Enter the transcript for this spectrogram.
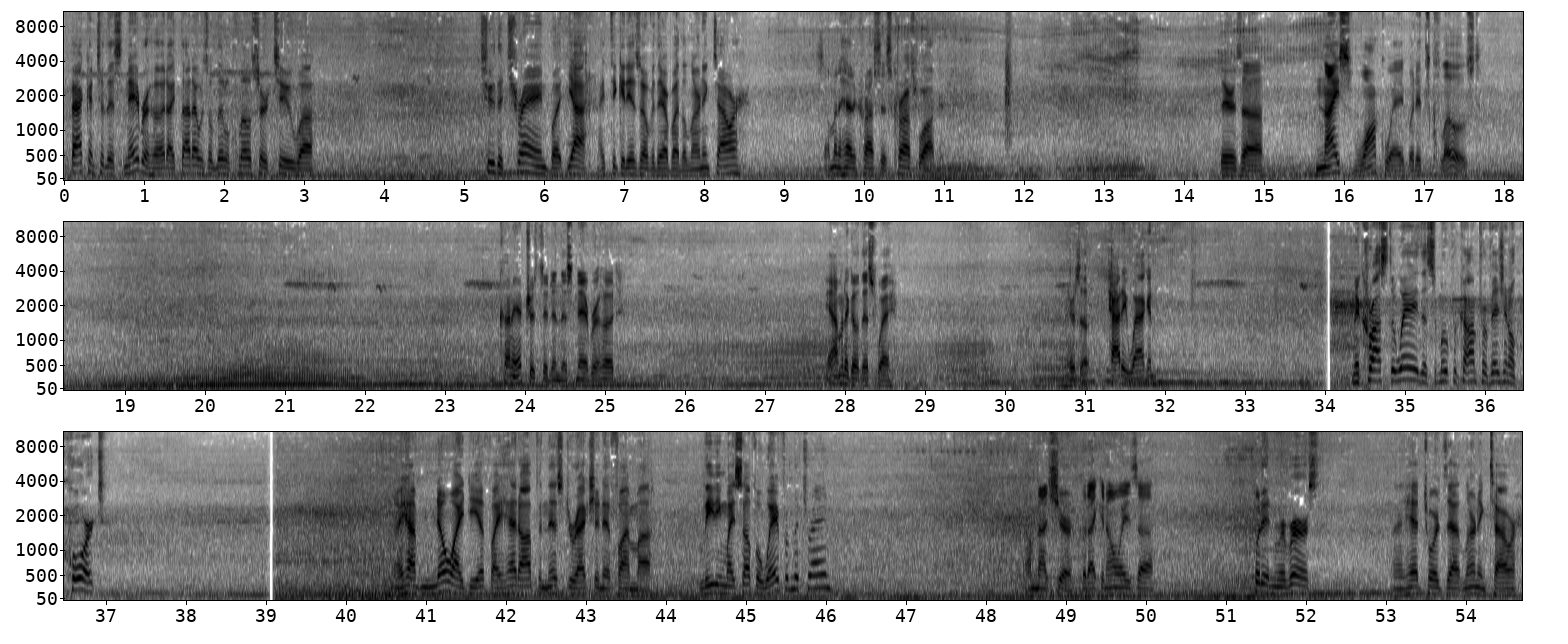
back into this neighborhood. I thought I was a little closer to uh, to the train, but yeah, I think it is over there by the Learning Tower. So I'm gonna head across this crosswalk. There's a nice walkway, but it's closed. Kind of interested in this neighborhood. Yeah, I'm gonna go this way. There's a paddy wagon. And across the way, the Samut Provisional Court. I have no idea if I head off in this direction if I'm uh, leading myself away from the train. I'm not sure, but I can always uh, put it in reverse and head towards that learning tower.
